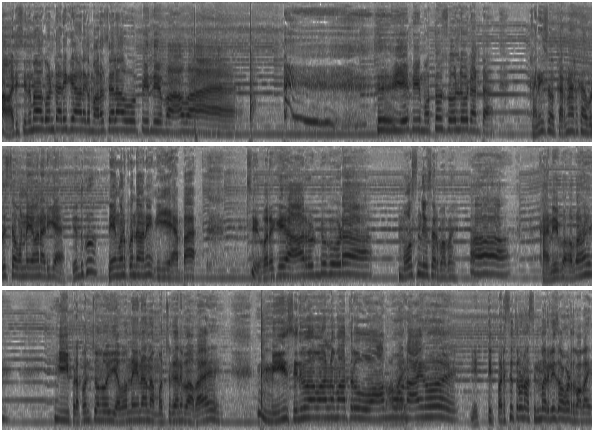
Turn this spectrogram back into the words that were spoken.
ఆడి సినిమా కొనడానికి ఆడకి మనసు ఎలా ఒప్పింది బాబా ఏపీ మొత్తం సోల్డ్ అవుట్ అంట. కనీసం కర్ణాటక ఒరిస్సా ఉన్నాయేమని అడిగా. ఎందుకు? నేను కొనుక్కుందామని. నీ అబ్బా. చివరికి ఆ రెండు కూడా. మోసం చేశారు బాబాయ్. ఆ, కానీ బాబాయ్ ఈ ప్రపంచంలో ఎవరినైనా నమ్మొచ్చు కానీ బాబాయ్. మీ సినిమా వాళ్ళ మాత్రం వామ్మో ఎట్టి పరిస్థితుల్లో నా సినిమా రిలీజ్ అవ్వకూడదు బాబాయ్.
